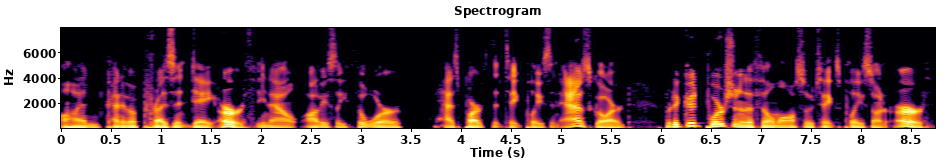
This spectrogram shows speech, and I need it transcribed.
on kind of a present day Earth. You know, obviously Thor has parts that take place in Asgard, but a good portion of the film also takes place on Earth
